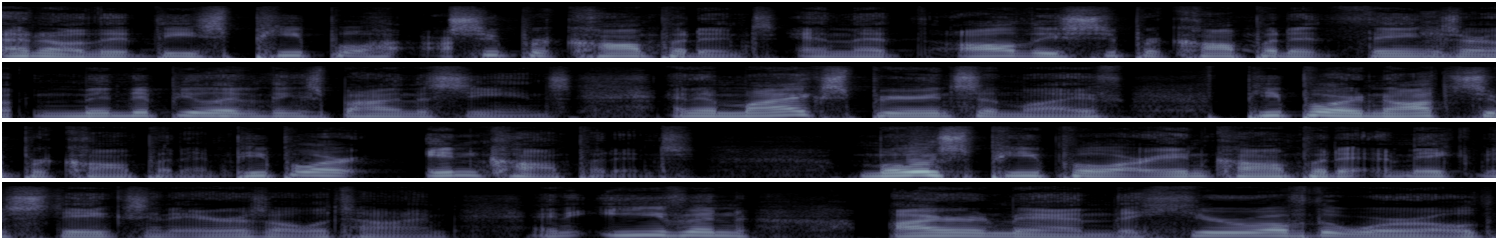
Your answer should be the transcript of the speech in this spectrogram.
I know that these people are super competent and that all these super competent things are manipulating things behind the scenes. And in my experience in life, people are not super competent. People are incompetent. Most people are incompetent and make mistakes and errors all the time. And even Iron Man, the hero of the world,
